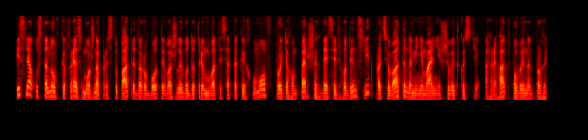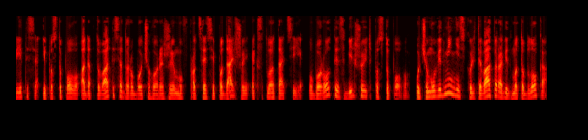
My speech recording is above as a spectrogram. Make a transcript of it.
Після установки фрез можна приступати до роботи. Важливо дотримуватися таких умов. Протягом перших 10 годин слід працювати на мінімальній швидкості. Агрегат повинен прогрітися і поступово адаптуватися до робочого режиму в процесі подальшої експлуатації. Обороти збільшують поступово. У чому відмінність культиватора від мотоблока?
